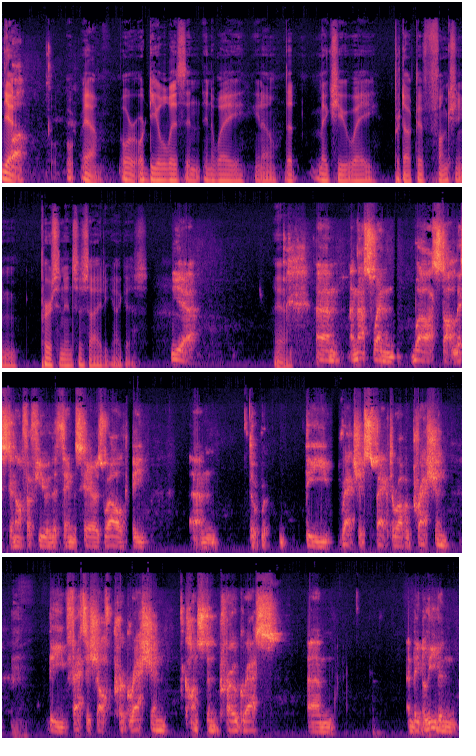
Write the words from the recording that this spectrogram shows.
Yeah. Or, yeah, or or deal with in in a way you know that makes you a productive, functioning person in society. I guess. yeah, Yeah. um, and that's when well, I start listing off a few of the things here as well. The um, the the wretched spectre of oppression, the fetish of progression, constant progress, um, and they believe in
